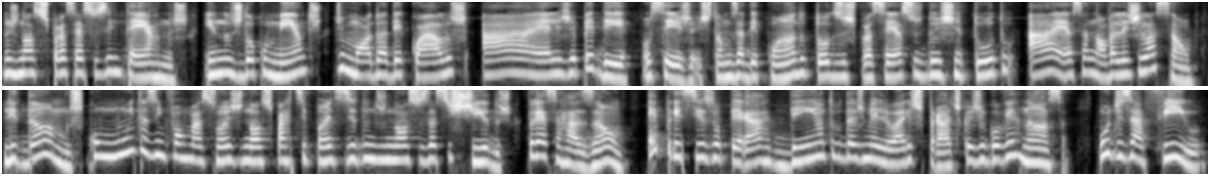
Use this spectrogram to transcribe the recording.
nos nossos processos internos e nos documentos de modo a adequá-los à LGPD, ou seja, estamos adequando todos os processos do Instituto a essa nova legislação. Lidamos com muitas informações dos nossos participantes e dos nossos assistidos. Por essa razão, é preciso operar dentro das melhores práticas de governança. O desafio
